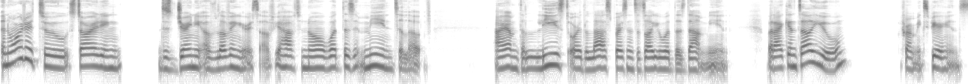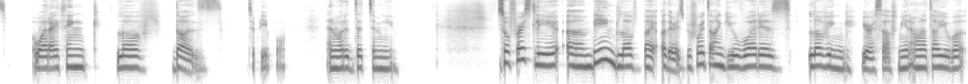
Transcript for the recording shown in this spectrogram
in order to starting this journey of loving yourself, you have to know what does it mean to love. I am the least or the last person to tell you what does that mean. But I can tell you from experience what I think love does to people and what it did to me. So, firstly, um, being loved by others, before telling you what is loving yourself mean, I want to tell you what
